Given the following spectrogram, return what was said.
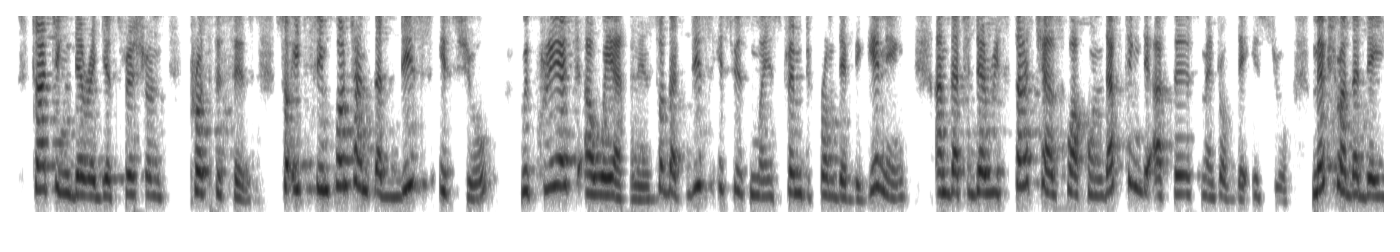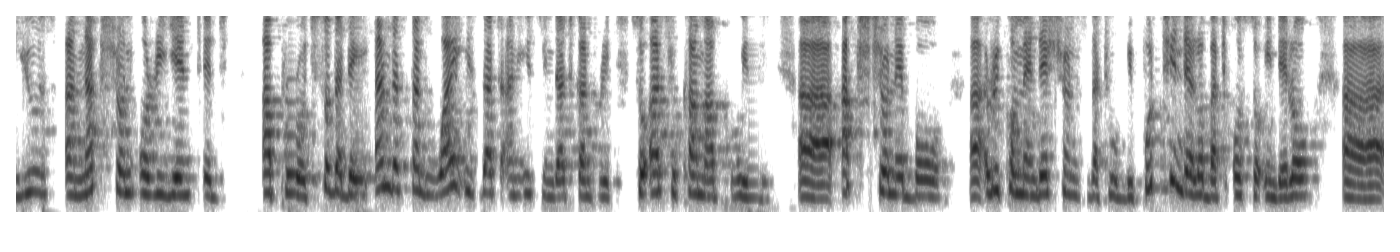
starting the registration processes. So it's important that this issue we create awareness so that this issue is mainstreamed from the beginning and that the researchers who are conducting the assessment of the issue make sure that they use an action-oriented approach so that they understand why is that an issue in that country so as to come up with uh, actionable uh, recommendations that will be put in the law but also in the law uh,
